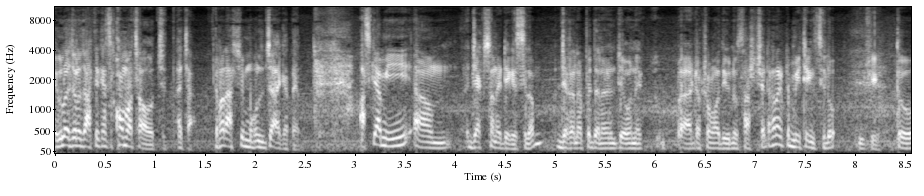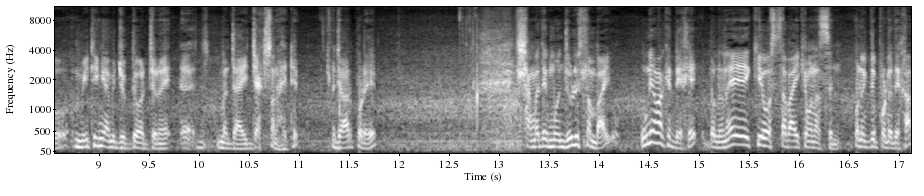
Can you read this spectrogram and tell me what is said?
এগুলো যেন জাতির কাছে ক্ষমা চাওয়া উচিত। আচ্ছা এখন আসি মূল জায়গাতে। আজকে আমি জ্যাকসনে ডেকেছিলাম যেখানে আপনি জানেন যে অনেক ডক্টর মোদী ইউনুস আসছে। এখানে একটা মিটিং ছিল। জি। তো মিটিংয়ে আমি যোগ দেওয়ার জন্য যাই জ্যাকসন হাইটে। যাওয়ার পরে সাংবাদিক মঞ্জুর ইসলাম ভাই উনি আমাকে দেখে বললেন এই কি অবস্থা ভাই? কেমন আছেন? অনেকদিন পরে দেখা।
